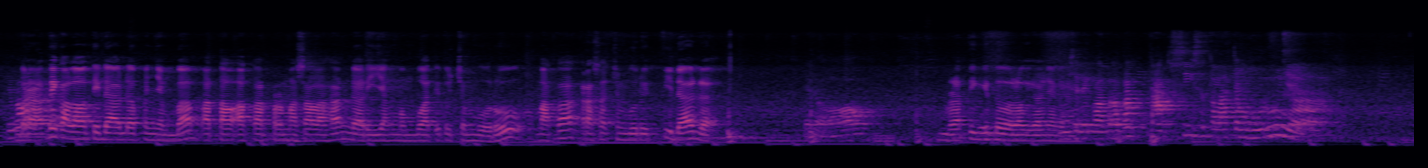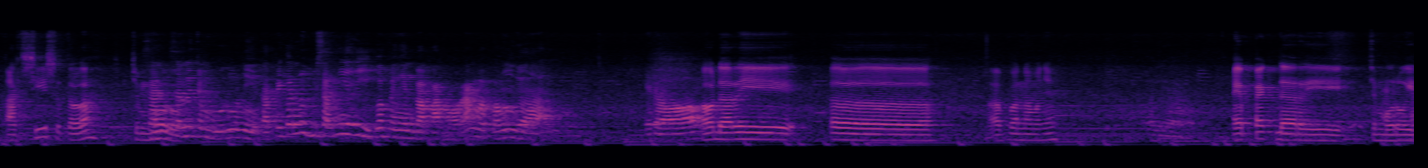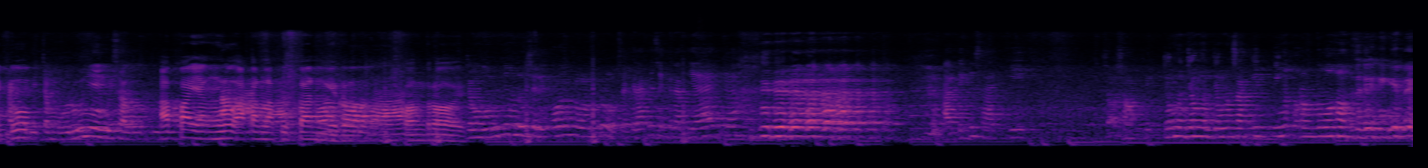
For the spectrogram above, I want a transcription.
Cuma Berarti kalau tidak ada penyebab atau akar permasalahan dari yang membuat itu cemburu, maka rasa cemburu itu tidak ada. ya dong. Berarti gitu logikanya kan. bisa dikontrol kan aksi setelah cemburunya. Aksi setelah Misalnya, cemburu. misalnya cemburu nih, tapi kan lu bisa milih, gue pengen bakar orang atau enggak. Ya dong. Oh dari eh apa namanya? Iya. Efek dari cemburu Efek itu dari cemburunya yang bisa lu apa yang lu akan Ah, lakukan gitu. kontrol, kan? Kontrol. Cemburunya nggak bisa dikontrol bro. Sakit hati aja. Hatiku sakit. Sok sakit. Jangan jangan jangan sakit. Ingat orang tua gitu.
